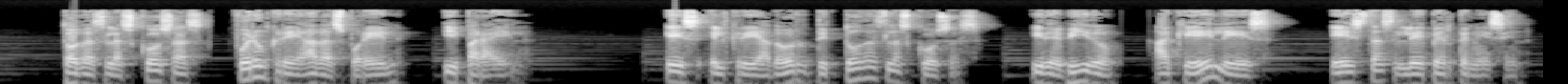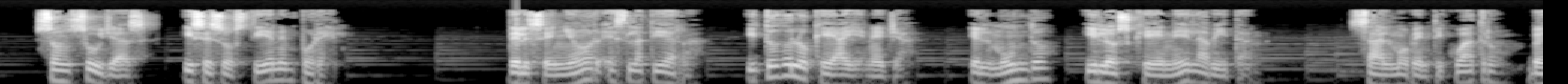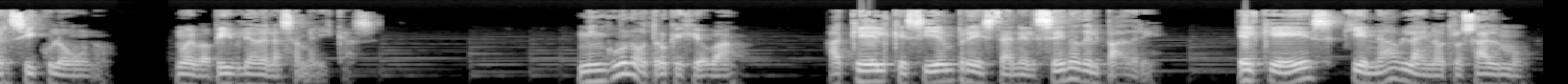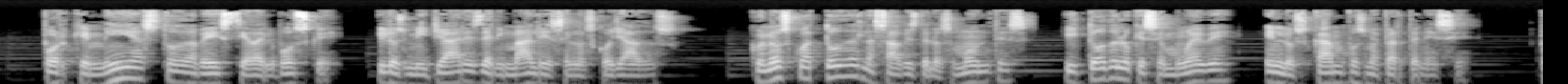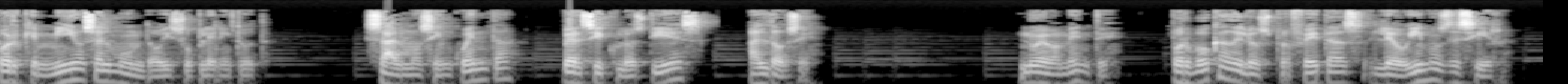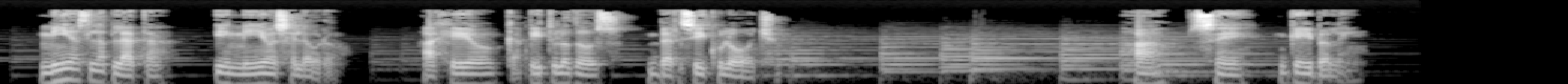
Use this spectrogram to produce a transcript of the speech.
Todas las cosas fueron creadas por Él y para Él. Es el creador de todas las cosas, y debido a que Él es estas le pertenecen, son suyas y se sostienen por él. Del Señor es la tierra y todo lo que hay en ella, el mundo y los que en él habitan. Salmo 24, versículo 1. Nueva Biblia de las Américas. Ningún otro que Jehová, aquel que siempre está en el seno del Padre, el que es quien habla en otro salmo, porque mía es toda bestia del bosque y los millares de animales en los collados. Conozco a todas las aves de los montes y todo lo que se mueve en los campos me pertenece, porque mío es el mundo y su plenitud. Salmo 50, versículos 10 al 12. Nuevamente, por boca de los profetas le oímos decir, Mía es la plata y mío es el oro Ageo capítulo 2 versículo 8. A. C. Gaberling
